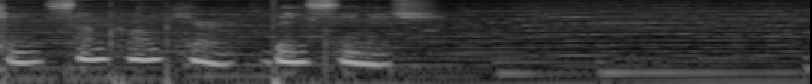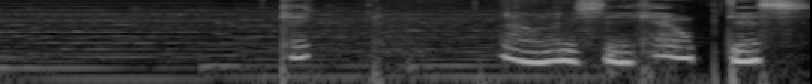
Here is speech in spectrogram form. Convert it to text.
Okay, some from here, base image. Okay, now let me see, help this.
